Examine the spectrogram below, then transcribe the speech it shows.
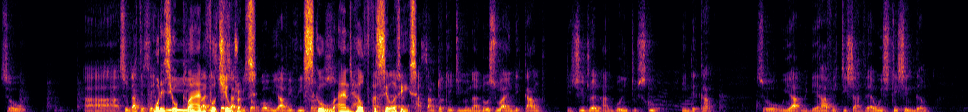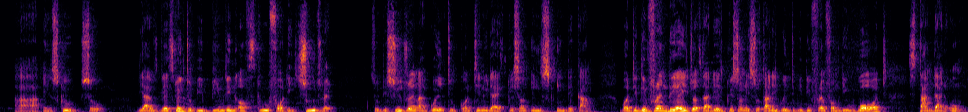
so uh, so that is a What is your plan for special grace children's God, we have a vision. School and health And, uh, facilities. as I'm talking to you now, those who are in the camp, the children are going to school in the camp. So we have they have a teacher there who is teaching them uh, in school. So there, there's going to be building of school for the children. So the children are going to continue their education in, in the camp. But the difference there is just that the education is totally going to be different from the world standard home,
